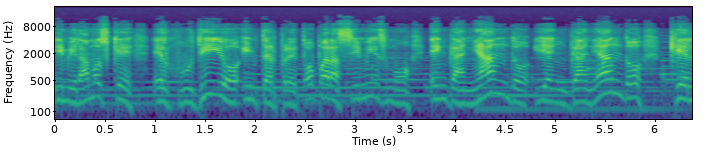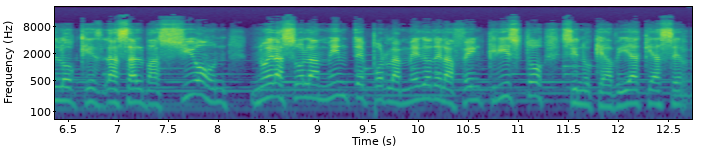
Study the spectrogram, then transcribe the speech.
Y miramos que el judío interpretó para sí mismo, engañando y engañando, que lo que es la salvación no era solamente por la medio de la fe en Cristo, sino que había que hacer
